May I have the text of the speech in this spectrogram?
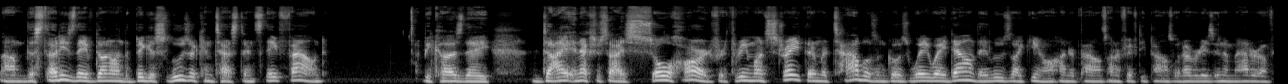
Um, the studies they've done on the biggest loser contestants, they found because they diet and exercise so hard for three months straight, their metabolism goes way, way down. They lose like, you know, 100 pounds, 150 pounds, whatever it is, in a matter of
